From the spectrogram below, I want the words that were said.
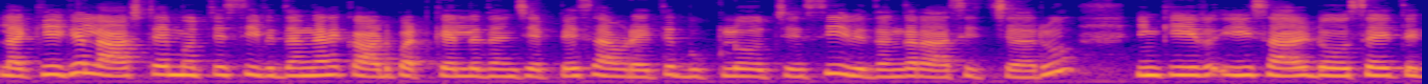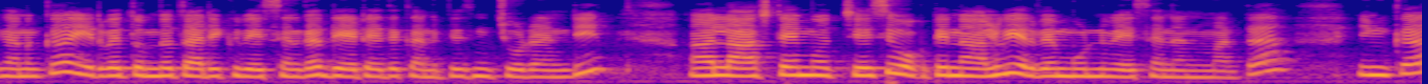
లక్కీగా లాస్ట్ టైం వచ్చేసి ఈ విధంగానే కార్డు పట్టుకెళ్ళలేదని చెప్పేసి ఆవిడైతే బుక్లో వచ్చేసి ఈ విధంగా రాసి ఇచ్చారు ఇంక ఈసారి డోస్ అయితే కనుక ఇరవై తొమ్మిదో తారీఖు వేసాను కదా డేట్ అయితే కనిపిస్తుంది చూడండి. లాస్ట్ టైం వచ్చేసి ఒకటి నాలుగు ఇరవై మూడుని వేసాను అనమాట ఇంకా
